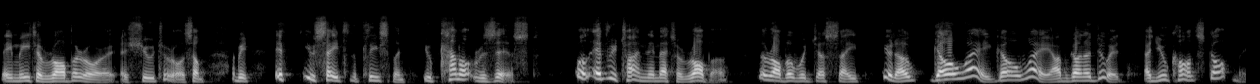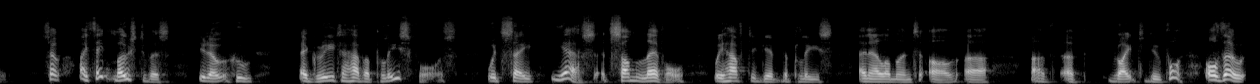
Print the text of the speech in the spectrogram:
they meet a robber or a, shooter or some. I mean, if you say to the policeman, you cannot resist, well, every time they met a robber, the robber would just say, you know, go away, go away, I'm going to do it, and you can't stop me. So I think most of us, you know, who agree to have a police force would say, yes, at some level, we have to give the police an element of, uh, of, of right to do force. Although,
